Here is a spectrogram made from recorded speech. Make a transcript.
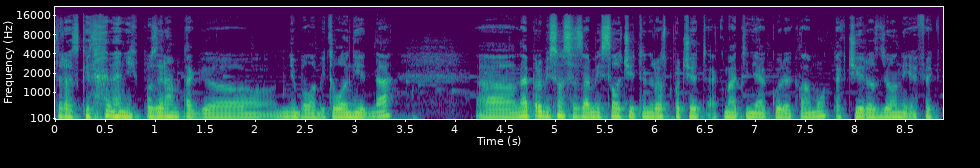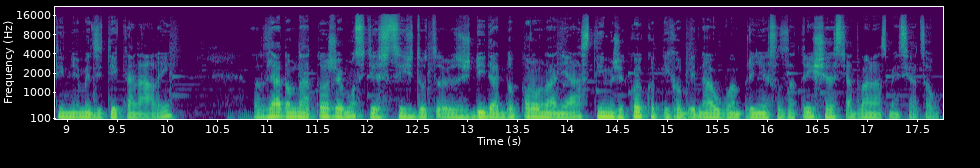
teraz keď na nich pozerám, tak nebola by to len jedna. A najprv by som sa zamyslel, či ten rozpočet, ak máte nejakú reklamu, tak či je rozdelený efektívne medzi tie kanály. Vzhľadom na to, že musíte si vždy dať do porovnania s tým, že koľko tých objednávok vám prinieslo za 3, 6 a 12 mesiacov.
